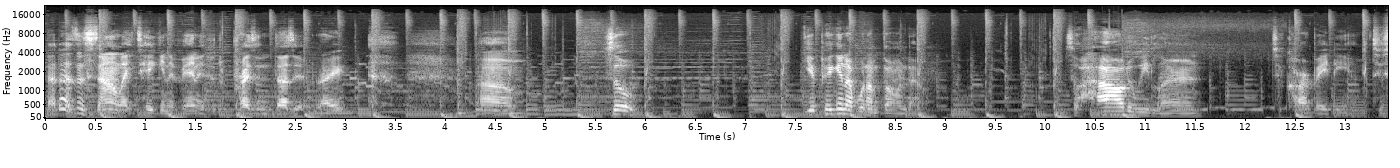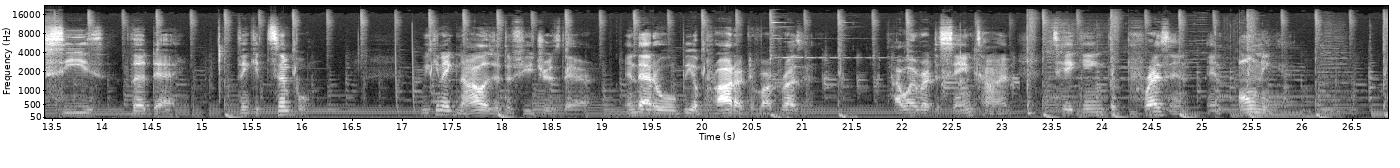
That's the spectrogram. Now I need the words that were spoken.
That doesn't sound like taking advantage of the present, does it, right? um, so, you're picking up what I'm throwing down. So, how do we learn to carpe diem, to seize the day? I think it's simple. We can acknowledge that the future is there and that it will be a product of our present. However, at the same time, taking the present and owning it,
